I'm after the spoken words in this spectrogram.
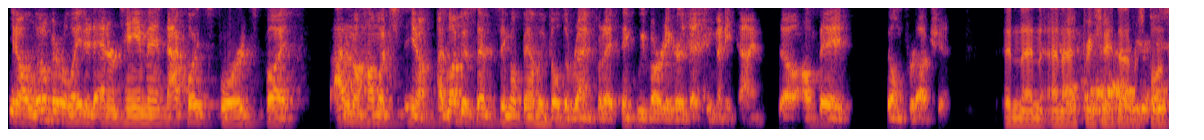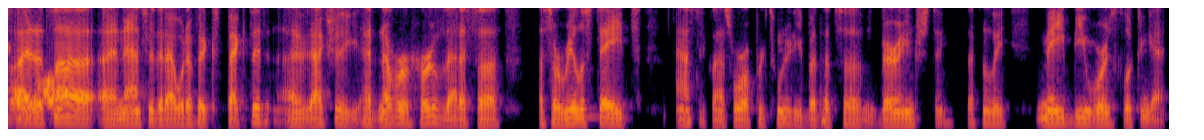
you know, a little bit related to entertainment, not quite sports, but I don't know how much, you know, I'd love to say single family build to rent, but I think we've already heard that too many times. So I'll say film production. And then, and I appreciate that response. I, that's not a, an answer that I would have expected. I actually had never heard of that as a as a real estate asset class or opportunity, but that's a very interesting. Definitely, may be worth looking at.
